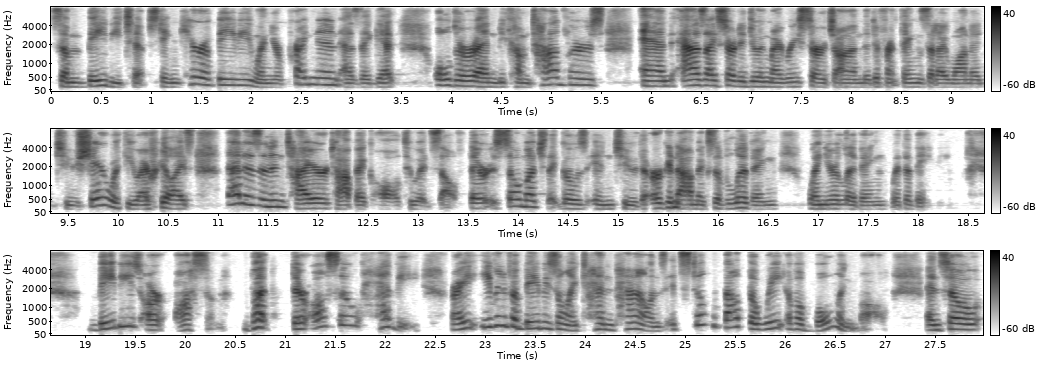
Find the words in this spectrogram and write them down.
some baby tips, taking care of baby when you're pregnant, as they get older and become toddlers. And as I started doing my research on the different things that I wanted to share with you, I realized that is an entire topic all to itself. There is so much that goes into the ergonomics of living when you're living with a baby. Babies are awesome, but they're also heavy, right? Even if a baby's only 10 pounds, it's still about the weight of a bowling ball. And so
